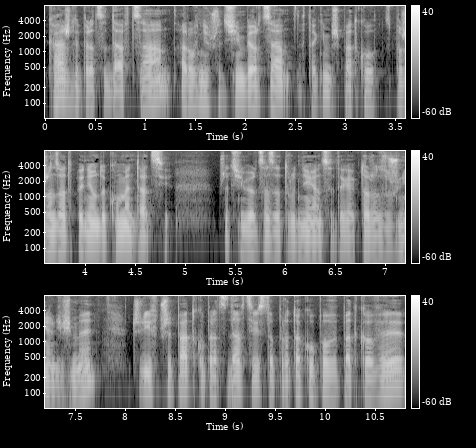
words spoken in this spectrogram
każdy pracodawca, a również przedsiębiorca w takim przypadku sporządza odpowiednią dokumentację przedsiębiorca zatrudniający, tak jak to rozróżnialiśmy. Czyli w przypadku pracodawcy jest to protokół powypadkowy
